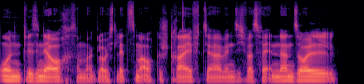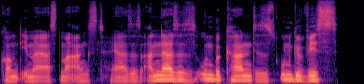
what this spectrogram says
Und wir sind ja auch, sagen wir, glaube ich, das letzte Mal auch gestreift, ja, wenn sich was verändern soll, kommt immer erstmal Angst. Ja, es ist anders, es ist unbekannt, es ist ungewiss.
